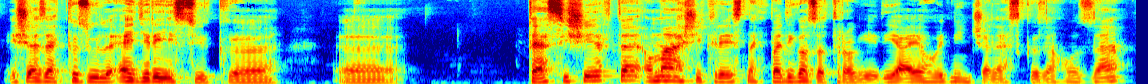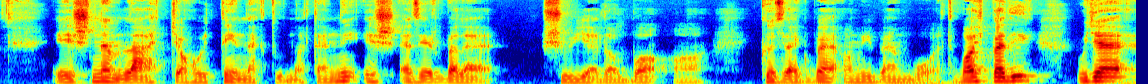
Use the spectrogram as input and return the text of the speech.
és ezek közül egy részük tesz is érte, a másik résznek pedig az a tragédiája, hogy nincsen eszköze hozzá, és nem látja, hogy tényleg tudna tenni, és ezért bele süllyed abba a közegbe, amiben volt. Vagy pedig ugye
